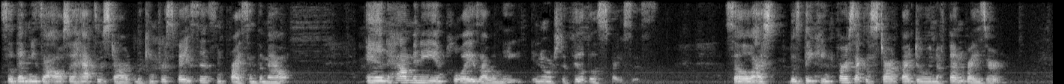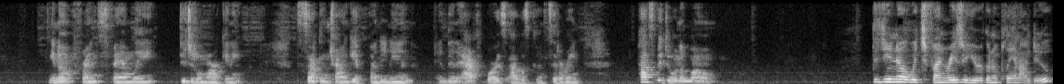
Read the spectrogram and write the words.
So, that means I also have to start looking for spaces and pricing them out. And how many employees I will need in order to fill those spaces. So, I was thinking first I can start by doing a fundraiser you know, friends, family, digital marketing, so I can try and get funding in. And then afterwards, I was considering possibly doing a loan. Did you know which fundraiser you were going to plan on doing?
